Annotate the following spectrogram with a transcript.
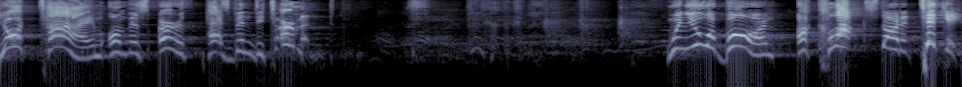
Your time on this earth has been determined. When you were born, a clock started ticking.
